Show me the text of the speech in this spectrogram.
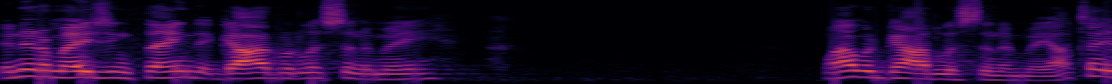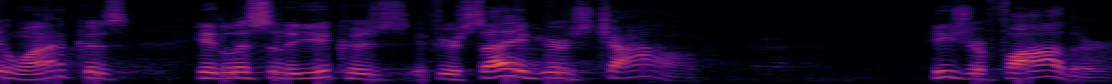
Isn't it an amazing thing that God would listen to me? Why would God listen to me? I'll tell you why. Because He'd listen to you because if you're saved, you're His child. He's your Father.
